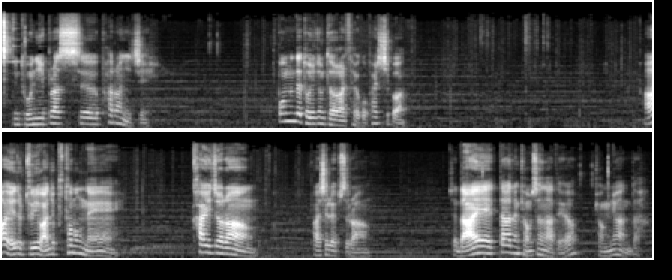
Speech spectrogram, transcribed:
지금 돈이 플러스 8원이지. 뽑는데 돈이 좀 들어갈 테고 80원. 아 얘들 둘이 완전 붙어먹네. 카이저랑 바실랩스랑. 자, 나의 딸은 겸손하대요? 격려한다.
